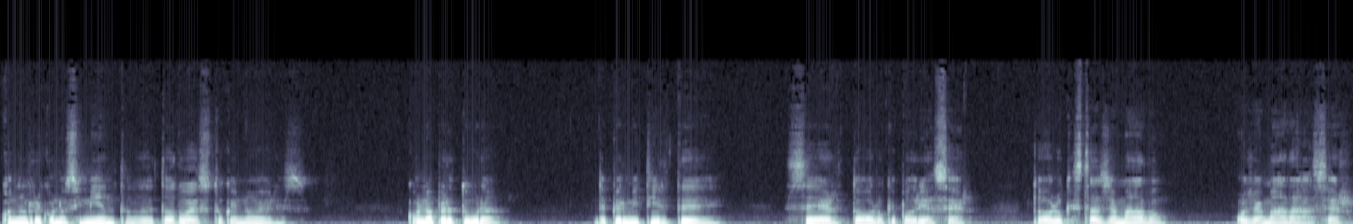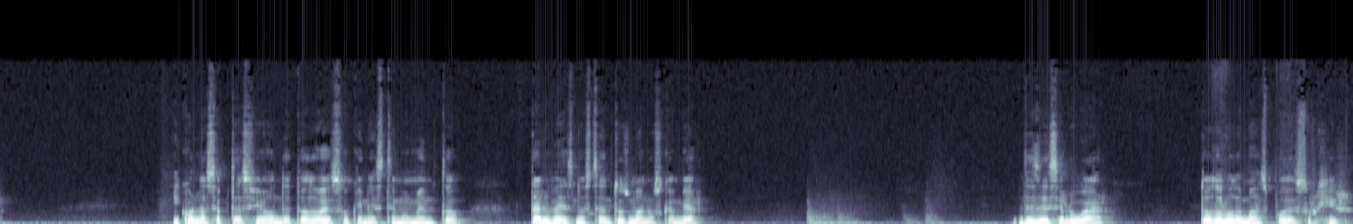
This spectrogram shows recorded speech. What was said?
con el reconocimiento de todo esto que no eres, con la apertura de permitirte ser todo lo que podrías ser, todo lo que estás llamado o llamada a ser. Y con la aceptación de todo eso que en este momento tal vez no está en tus manos cambiar. Desde ese lugar, todo lo demás puede surgir.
